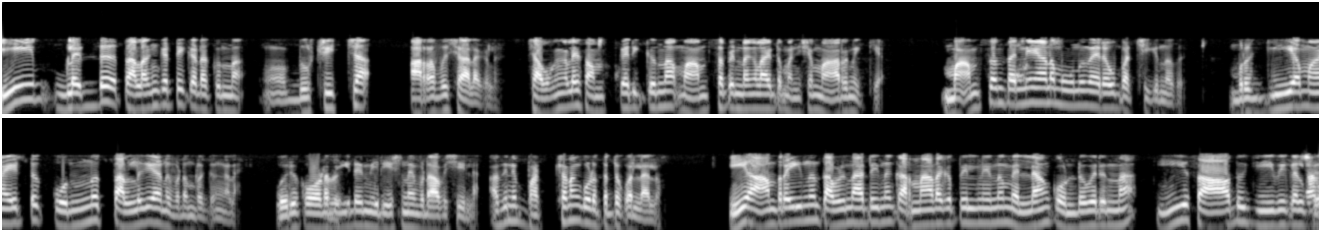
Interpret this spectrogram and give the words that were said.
ഈ ബ്ലഡ് തളം കെട്ടി കിടക്കുന്ന ദുഷിച്ച അറവുശാലകൾ ശവങ്ങളെ സംസ്കരിക്കുന്ന മാംസപിണ്ഡങ്ങളായിട്ട് മനുഷ്യൻ മാറി നിൽക്കുക. മാംസം തന്നെയാണ് മൂന്ന് നേരവും ഭക്ഷിക്കുന്നത്. മൃഗീയമായിട്ട് കൊന്ന് തള്ളുകയാണ് ഇവിടെ മൃഗങ്ങളെ. ഒരു കോടതിയുടെ നിരീക്ഷണം ഇവിടെ ആവശ്യമില്ല. അതിന് ഭക്ഷണം കൊടുത്തിട്ട് കൊല്ലാലോ. ഈ ആന്ധ്രയിൽ നിന്നും തമിഴ്നാട്ടിൽ നിന്നും കർണാടകത്തിൽ നിന്നും എല്ലാം കൊണ്ടുവരുന്ന ഈ സാധു ജീവികൾക്ക്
